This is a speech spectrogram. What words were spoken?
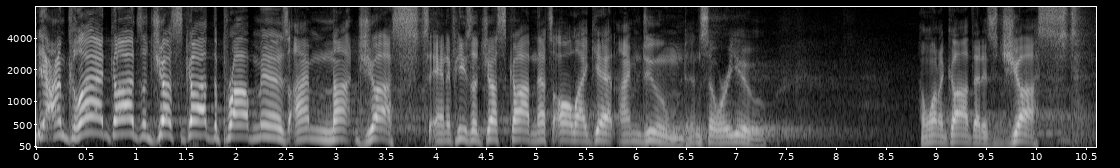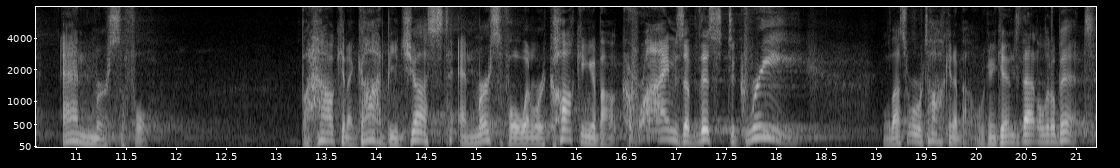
Yeah, I'm glad God's a just God. The problem is, I'm not just. And if He's a just God and that's all I get, I'm doomed, and so are you. I want a God that is just and merciful. But how can a God be just and merciful when we're talking about crimes of this degree? Well, that's what we're talking about. We're going to get into that in a little bit.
